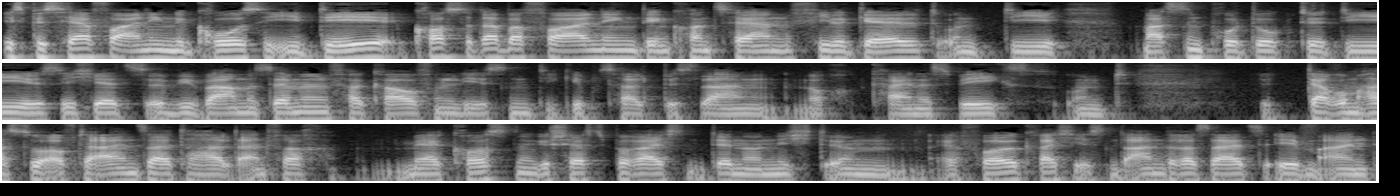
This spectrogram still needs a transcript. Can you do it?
ist bisher vor allen Dingen eine große Idee, kostet aber vor allen Dingen den Konzernen viel Geld und die Massenprodukte, die sich jetzt wie warme Semmeln verkaufen ließen, die gibt es halt bislang noch keineswegs. Und darum hast du auf der einen Seite halt einfach mehr Kosten im Geschäftsbereich, der noch nicht ähm, erfolgreich ist und andererseits eben ein,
